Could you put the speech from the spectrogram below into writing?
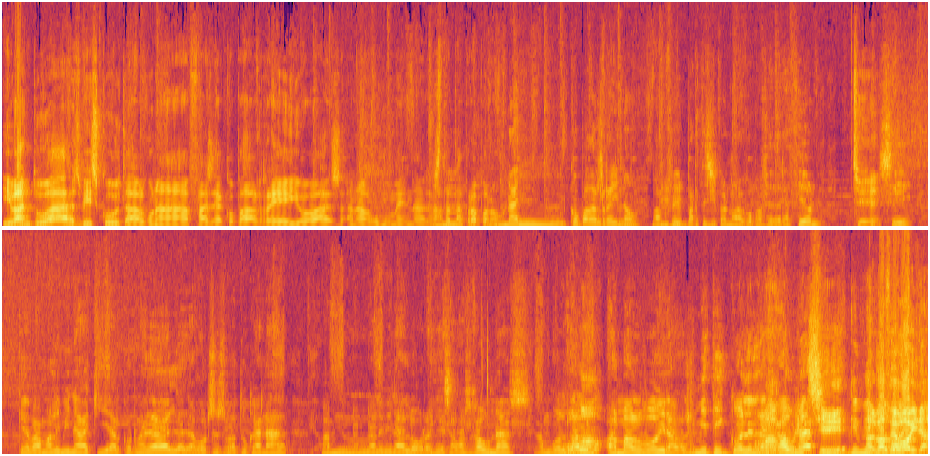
Ivan, tu has viscut alguna fase de Copa del Rei o has, en algun moment has estat a prop o no? Un any Copa del Rei no. Vam fer participar en una Copa Federació, Sí? sí, que vam eliminar aquí al Cornellà i llavors ens va tocar anar vam eliminar el Logroñés a les Gaunes amb gol del, amb el Boira, el mític gol en Home, les Gaunes. sí, el va fer Boira.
